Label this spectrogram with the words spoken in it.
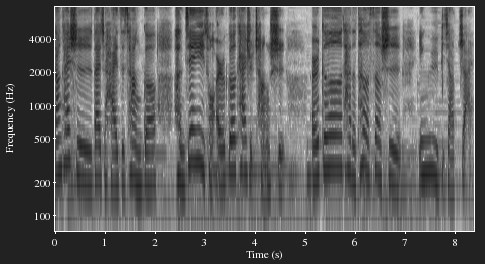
刚开始带着孩子唱歌，很建议从儿歌开始尝试。儿歌它的特色是音域比较窄，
